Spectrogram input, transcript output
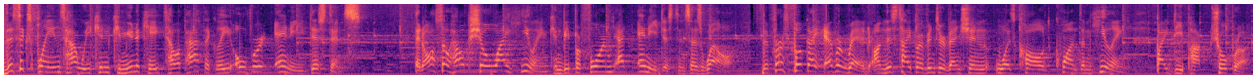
This explains how we can communicate telepathically over any distance. It also helps show why healing can be performed at any distance as well. The first book I ever read on this type of intervention was called Quantum Healing by Deepak Chopra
